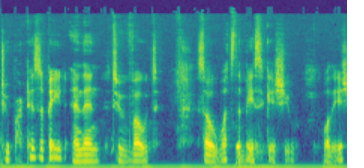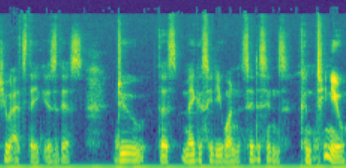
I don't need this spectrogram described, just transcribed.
to participate and then to vote. So, what's the basic issue? Well, the issue at stake is this Do the Mega City 1 citizens continue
